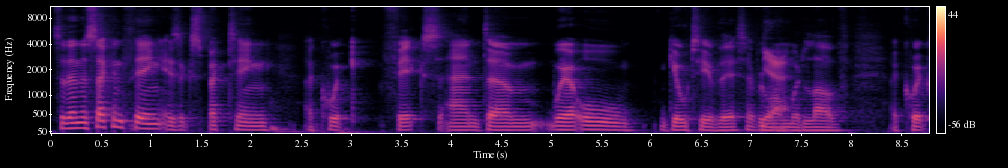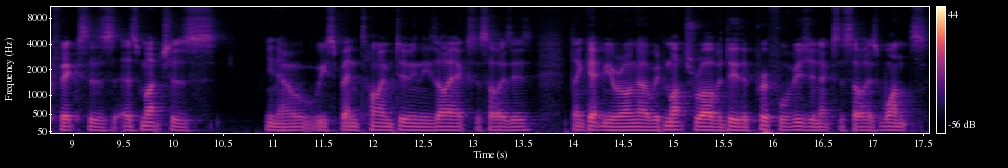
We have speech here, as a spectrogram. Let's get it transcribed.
So then the second thing is expecting a quick fix, and um, we're all guilty of this. Everyone Yeah. would love a quick fix as as much as you know we spend time doing these eye exercises. Don't get me wrong; I would much rather do the peripheral vision exercise once.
